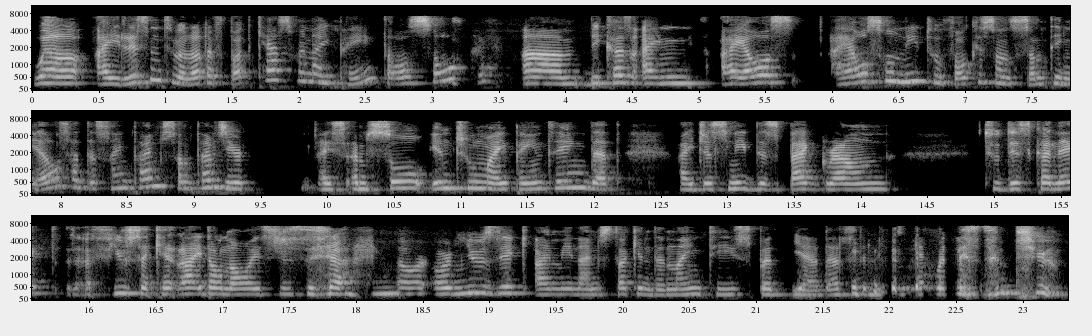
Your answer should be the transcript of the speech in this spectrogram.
well, I listen to a lot of podcasts when I paint also, um, because I I also I also need to focus on something else at the same time. Sometimes you're, I, am so into my painting that I just need this background to disconnect a few seconds. I don't know. It's just yeah, mm-hmm. or, or music. I mean, I'm stuck in the 90s, but yeah, that's the music I would listen to.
